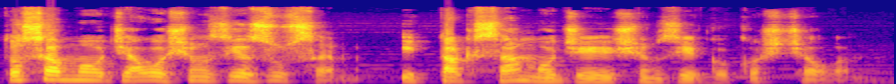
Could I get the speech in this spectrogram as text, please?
To samo działo się z Jezusem i tak samo dzieje się z Jego Kościołem.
